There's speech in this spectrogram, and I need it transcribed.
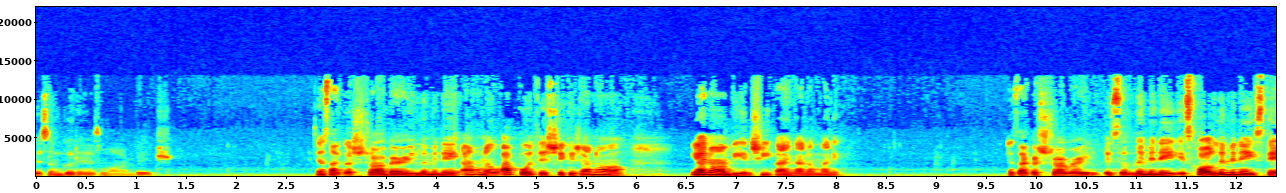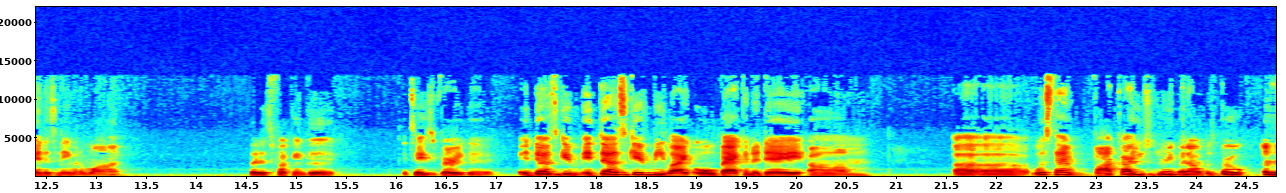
This some good ass wine, bitch. It's like a strawberry lemonade. I don't know. I bought this shit because y'all know, y'all know I'm being cheap. I ain't got no money. It's like a strawberry. It's a lemonade. It's called lemonade stand. Is the name of the wine, but it's fucking good. It tastes very good. It does give. It does give me like old back in the day. Um, uh, uh what's that vodka I used to drink when I was broke?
